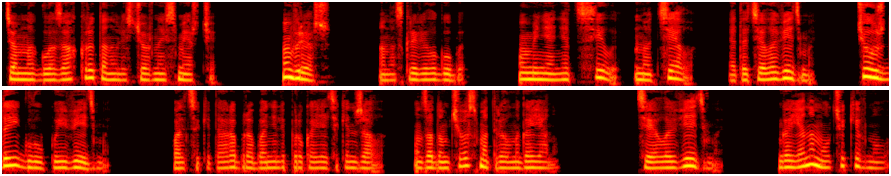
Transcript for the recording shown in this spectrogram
В темных глазах крутанулись черные смерчи. «Врешь. Она скривила губы. «У меня нет силы, но тело. Это тело ведьмы. Чуждой и глупой ведьмы». Пальцы китара барабанили по рукояти кинжала. Он задумчиво смотрел на Гаяну. «Тело ведьмы». Гаяна молча кивнула.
